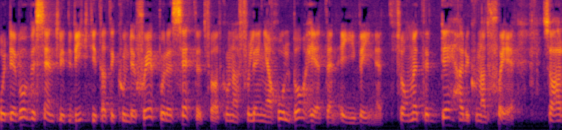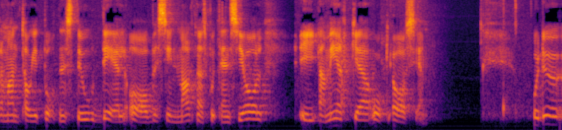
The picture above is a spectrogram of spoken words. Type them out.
Och det var väsentligt viktigt att det kunde ske på det sättet för att kunna förlänga hållbarheten i vinet. För om inte det hade kunnat ske så hade man tagit bort en stor del av sin marknadspotential i Amerika och Asien. Och då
